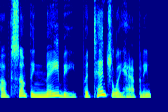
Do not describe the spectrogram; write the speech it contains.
of something maybe potentially happening,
